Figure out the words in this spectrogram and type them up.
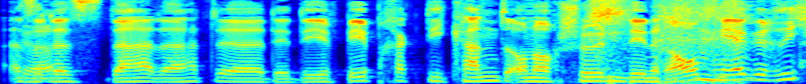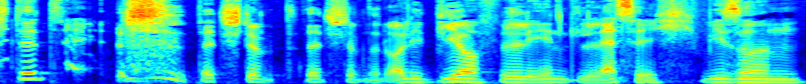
Also ja, das, da, da hat der, der DFB-Praktikant auch noch schön den Raum hergerichtet. das stimmt, das stimmt. Und Olli Bierhoff lehnt lässig, wie so ein,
